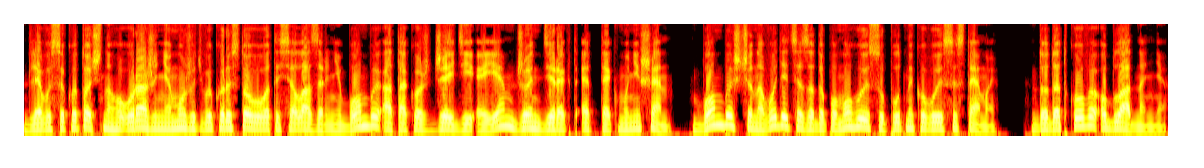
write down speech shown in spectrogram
Для високоточного ураження можуть використовуватися лазерні бомби, а також JDAM Joint Direct Attack Munition – бомби, що наводяться за допомогою супутникової системи. Додаткове обладнання.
